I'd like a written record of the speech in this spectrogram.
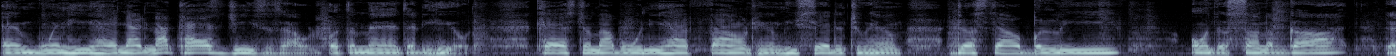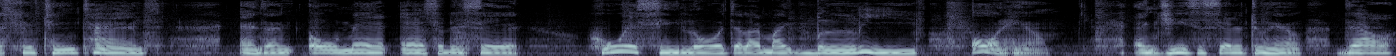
and when he had not, not cast Jesus out, but the man that he healed, cast him out. But when he had found him, he said unto him, Dost thou believe on the Son of God? That's 15 times. And the old man answered and said, Who is he, Lord, that I might believe on him? And Jesus said unto him, Thou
